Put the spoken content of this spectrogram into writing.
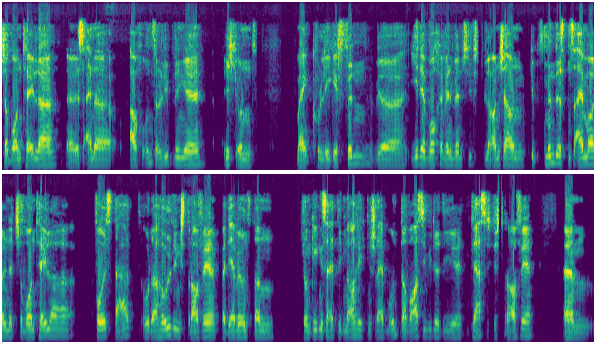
Javon Taylor äh, ist einer auch unserer Lieblinge. Ich und mein Kollege Finn, wir jede Woche, wenn wir ein Schiefspiel anschauen, gibt's mindestens einmal eine Javon Taylor Full Start oder Holding-Strafe, bei der wir uns dann schon gegenseitig Nachrichten schreiben und da war sie wieder die, die klassische Strafe. Ähm,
